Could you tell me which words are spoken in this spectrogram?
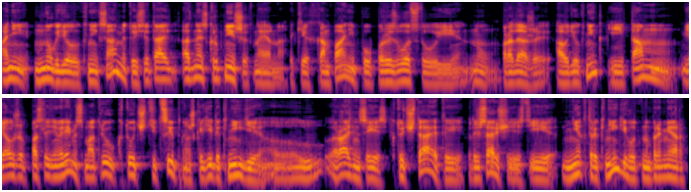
они много делают книг сами, то есть это одна из крупнейших, наверное, таких компаний по производству и ну, продаже аудиокниг. И там я уже в последнее время смотрю, кто чтецы, потому что какие-то книги э, разница есть. Кто читает, и потрясающие есть. И некоторые книги, вот, например,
